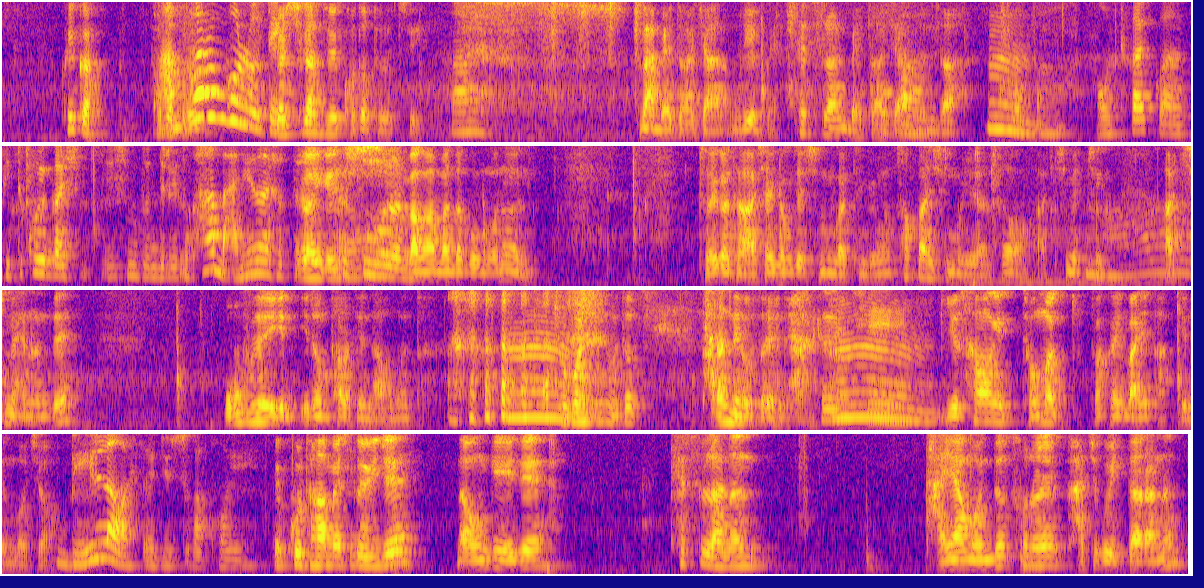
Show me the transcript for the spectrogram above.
그러니까 안 걷어들어 팔은 걸로 돼. 몇 시간 뒤에 걷어들었지 아, 나 매도하지 않아 우리 테슬라는 매도하지 봐봐. 않는다 음. 어떡할 거야. 비트코인 가지신 분들이 화 많이 그러니까 나셨더라고요. 이게 신문을 마감하다 보면은 저희 같은 아시아경제신문 같은 경우는 석간신문이라서 아침에 찍, 아. 아침에 했는데 오후에 이런 발언들이 나오면 또 음. 조간신문도 다른 내용 써야 돼. 그렇지. 음. 이게 상황이 정말 급박하게 많이 바뀌는 거죠. 매일 나왔어요, 뉴스가 거의. 그 다음에 또. 이제 나온 게 이제 테슬라는 다이아몬드 손을 가지고 있다라는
